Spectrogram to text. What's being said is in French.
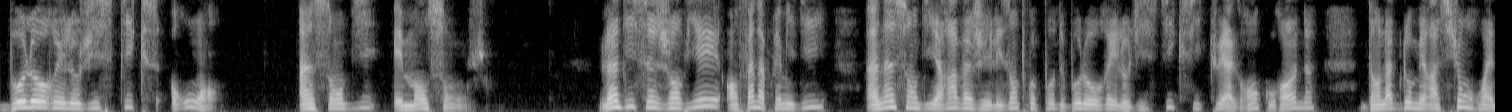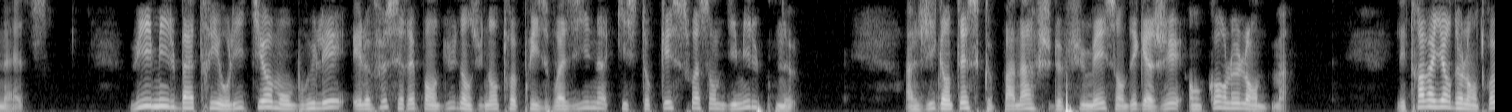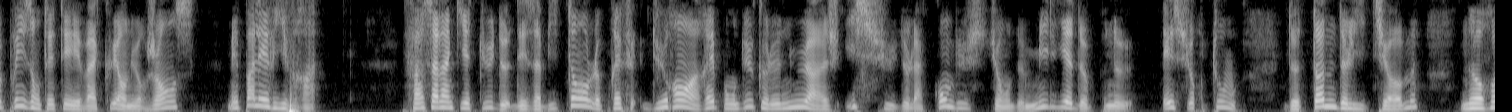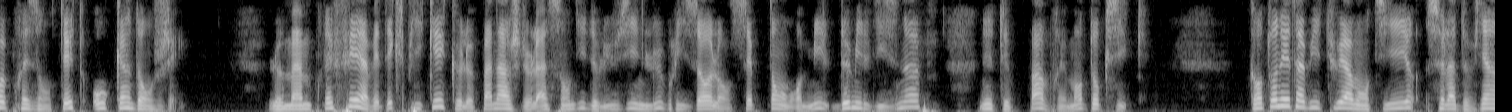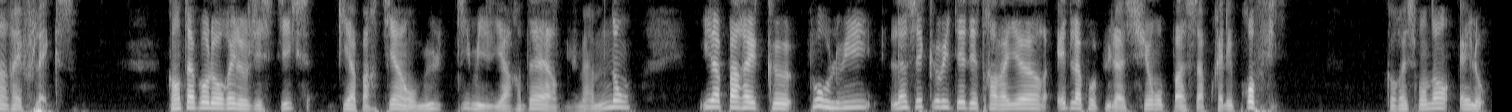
Bolloré Logistics Rouen. Incendie et mensonge. Lundi 16 janvier, en fin d'après-midi, un incendie a ravagé les entrepôts de Bolloré Logistics situés à Grand Couronne, dans l'agglomération rouennaise. 8000 batteries au lithium ont brûlé et le feu s'est répandu dans une entreprise voisine qui stockait 70 000 pneus. Un gigantesque panache de fumée s'en dégageait encore le lendemain. Les travailleurs de l'entreprise ont été évacués en urgence, mais pas les riverains. Face à l'inquiétude des habitants, le préfet Durand a répondu que le nuage issu de la combustion de milliers de pneus et surtout de tonnes de lithium ne représentait aucun danger. Le même préfet avait expliqué que le panache de l'incendie de l'usine Lubrizol en septembre 2019 n'était pas vraiment toxique. Quand on est habitué à mentir, cela devient un réflexe. Quant à Bolloré Logistics, qui appartient au multimilliardaire du même nom, il apparaît que, pour lui, la sécurité des travailleurs et de la population passe après les profits. Correspondant Hello.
